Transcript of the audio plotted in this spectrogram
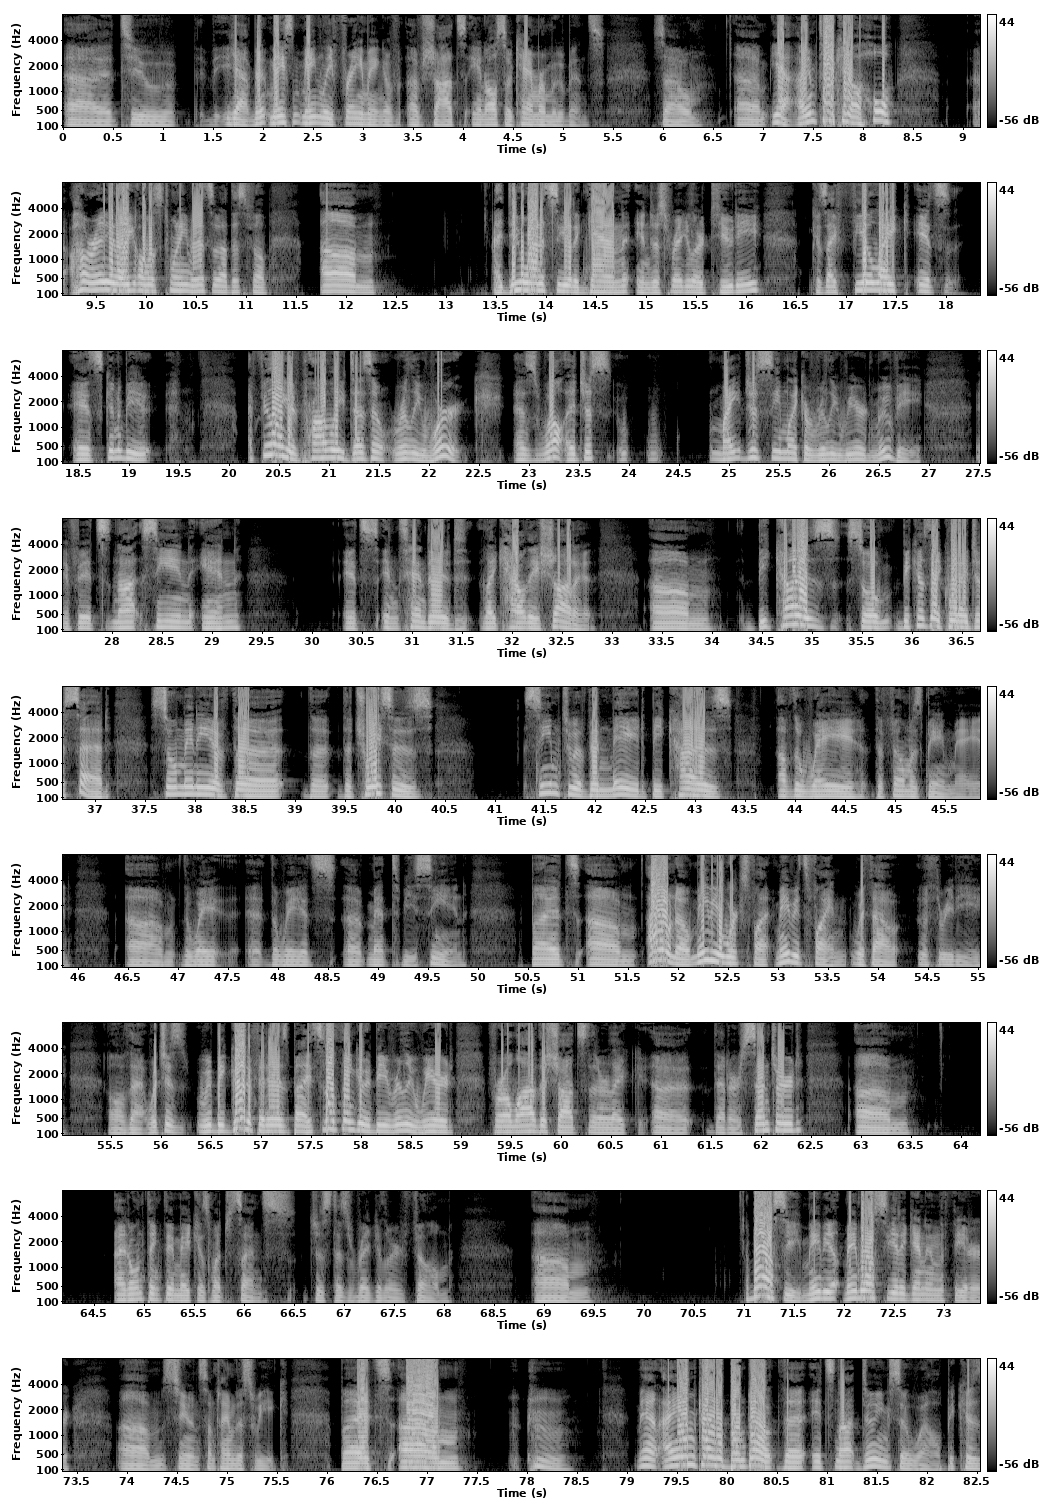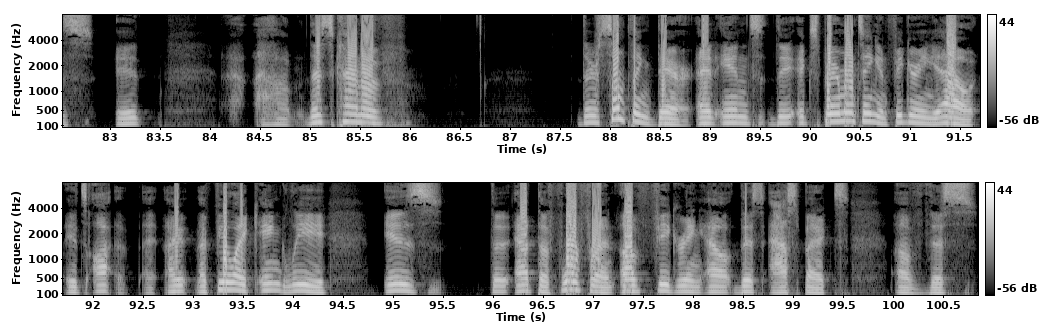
uh, to yeah, mainly framing of, of shots and also camera movements. So um, yeah, I am talking a whole already like almost twenty minutes about this film. Um, I do want to see it again in just regular 2D because I feel like it's it's going to be I feel like it probably doesn't really work as well. It just might just seem like a really weird movie if it's not seen in its intended like how they shot it. Um because so because like what I just said, so many of the the the choices seem to have been made because of the way the film is being made, um, the way uh, the way it's uh, meant to be seen. But um, I don't know. Maybe it works fine. Maybe it's fine without the 3D, all of that, which is would be good if it is. But I still think it would be really weird for a lot of the shots that are like uh, that are centered. Um, I don't think they make as much sense just as a regular film. Um, but I'll see. Maybe maybe I'll see it again in the theater um, soon, sometime this week. But um, man, I am kind of bummed out that it's not doing so well because it uh, this kind of there's something there and, and the experimenting and figuring it out it's uh, I, I feel like Ang Lee is the at the forefront of figuring out this aspect of this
